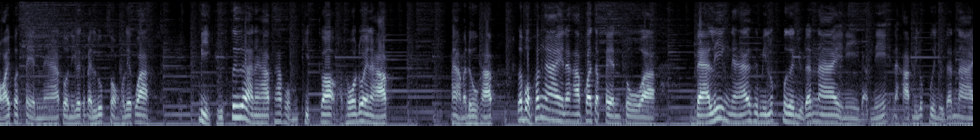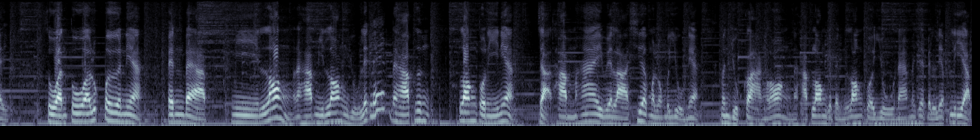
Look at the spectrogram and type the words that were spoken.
ร้อยเปอร์เซ็นต์นะฮะตัวนี้ก็จะเป็นรูปทรงเขาเรียกว่าปีกผีเสื้อนะครับ ถ้าผมผิดก็ขอโทษด้วยนะครับ มาดูครับ ระบบข้างในนะครับก็จะเป็นตัวแบริ่งนะฮะก็คือมีลูกปืนอยู่ด้านในนี่แบบนี้นะครับมีลูกปืนอยู่ด้านใน ส่วนตัวลูกปืนเนี่ยเป็นแบบมีล่องนะครับมีล่องอยู่เล็กๆนะครับซึ่งล่องตัวนี้เนี่ยจะทำให้เวลาเชือกมันลงไปอยู่เนี่ยมันอยู่กลางล่องนะครับล่องจะเป็นล่องตัวยูนะไม่ใช่เป็นเรียบ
